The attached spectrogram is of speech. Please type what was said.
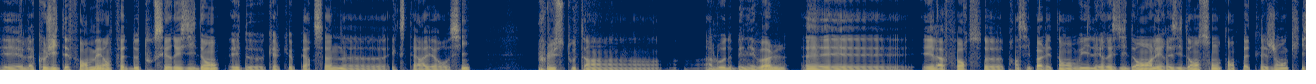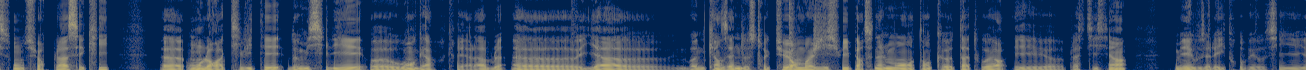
Et la Cogite est formée en fait de tous ses résidents et de quelques personnes extérieures aussi, plus tout un, lot de bénévoles. Et, et, la force principale étant, oui, les résidents. Les résidents sont en fait les gens qui sont sur place et qui euh, ont leur activité domiciliée euh, au hangar préalable. Euh, il y a une bonne quinzaine de structures. Moi, j'y suis personnellement en tant que tatoueur et plasticien, mais vous allez y trouver aussi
